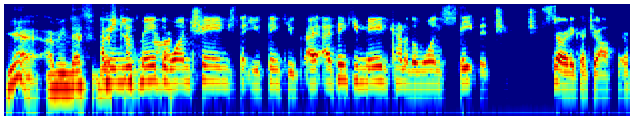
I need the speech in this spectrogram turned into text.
Yeah, I mean that's. that's I mean, you've made the one change that you think you. I, I, think you made kind of the one statement change. Sorry to cut you off there.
